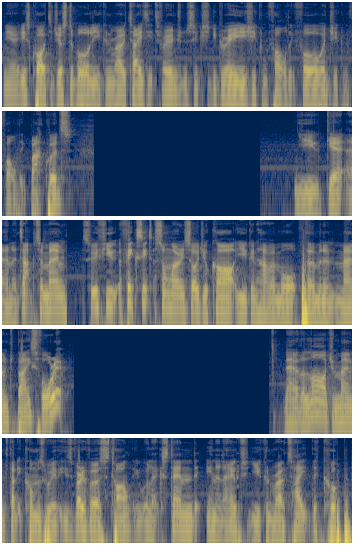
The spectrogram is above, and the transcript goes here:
You know, it is quite adjustable. You can rotate it 360 degrees, you can fold it forwards, you can fold it backwards you get an adapter mount. So if you fix it somewhere inside your car, you can have a more permanent mount base for it. Now the large mount that it comes with is very versatile. It will extend in and out. You can rotate the cup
